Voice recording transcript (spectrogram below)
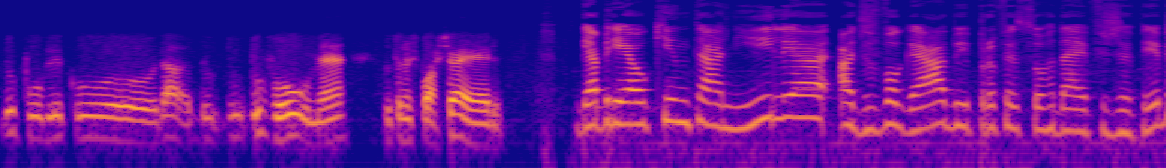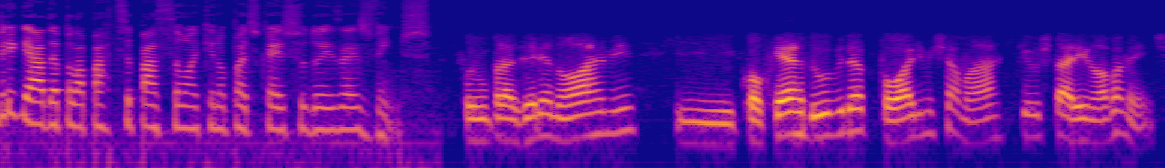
do público da, do, do, voo, né, do transporte aéreo. Gabriel Quintanilha, advogado e professor da FGV, obrigada pela participação aqui no podcast 2 às 20. Foi um prazer enorme e qualquer dúvida pode me chamar que eu estarei novamente.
